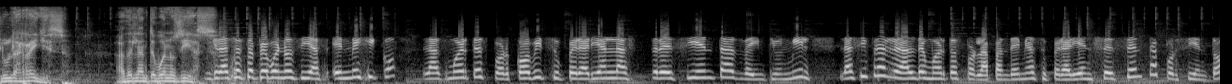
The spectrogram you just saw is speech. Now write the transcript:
Lula Reyes. Adelante, buenos días. Gracias, Pepe. Buenos días. En México, las muertes por COVID superarían las 321 mil. La cifra real de muertos por la pandemia superaría en 60%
